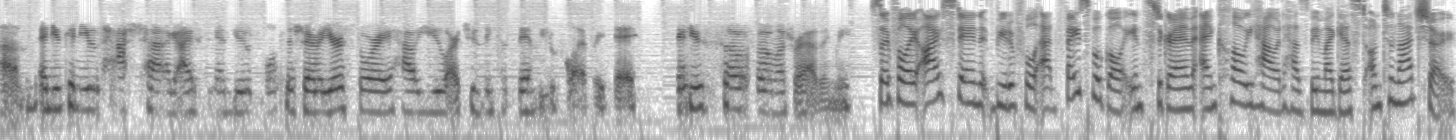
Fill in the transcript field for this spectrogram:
Um, and you can use hashtag I Stand Beautiful to share your story, how you are choosing to stand beautiful every day. Thank you so, so much for having me. So follow I Stand Beautiful at Facebook or Instagram, and Chloe Howard has been my guest on tonight's show.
